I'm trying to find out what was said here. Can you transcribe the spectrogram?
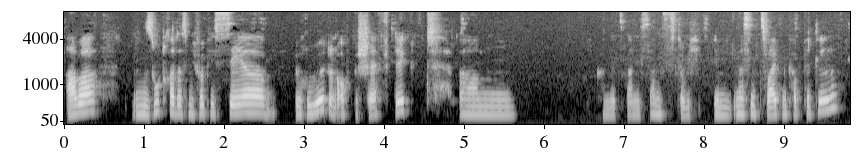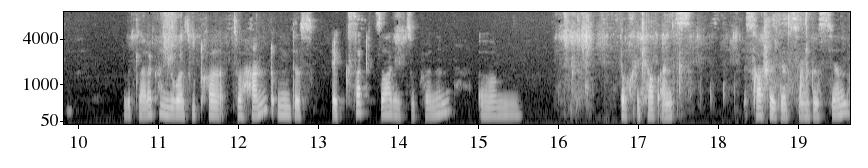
Aber ein Sutra, das mich wirklich sehr berührt und auch beschäftigt, ähm, ich kann jetzt gar nicht sagen, es ist, glaube ich, im, das ist im zweiten Kapitel. Ich habe jetzt leider kein Yoga Sutra zur Hand, um das exakt sagen zu können. Ähm, doch, ich habe eins. Es raschelt jetzt so ein bisschen.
